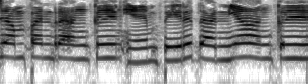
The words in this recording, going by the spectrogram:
ஜம்ப் பண்றேன் அங்கிள். என் பேரு தன்யா அங்கிள்.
